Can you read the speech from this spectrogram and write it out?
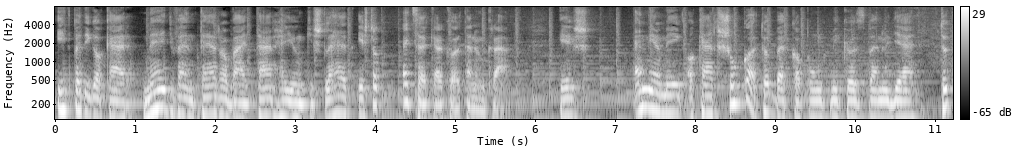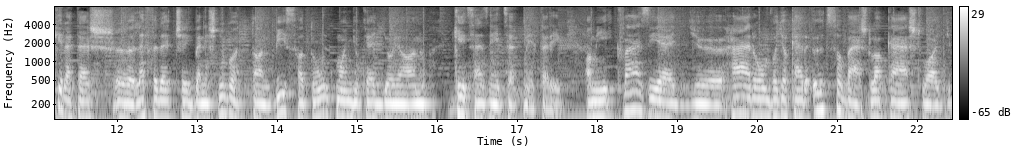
itt pedig akár 40 terabyte tárhelyünk is lehet, és csak egyszer kell költenünk rá. És ennél még akár sokkal többet kapunk, miközben ugye tökéletes lefedettségben is nyugodtan bízhatunk mondjuk egy olyan 200 négyzetméterig, ami kvázi egy három vagy akár öt szobás lakást, vagy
